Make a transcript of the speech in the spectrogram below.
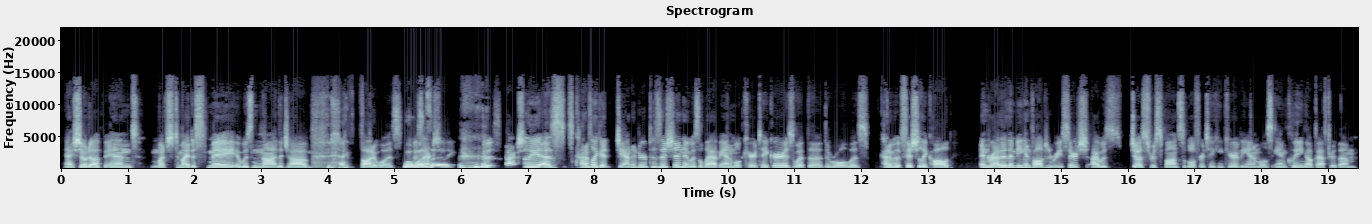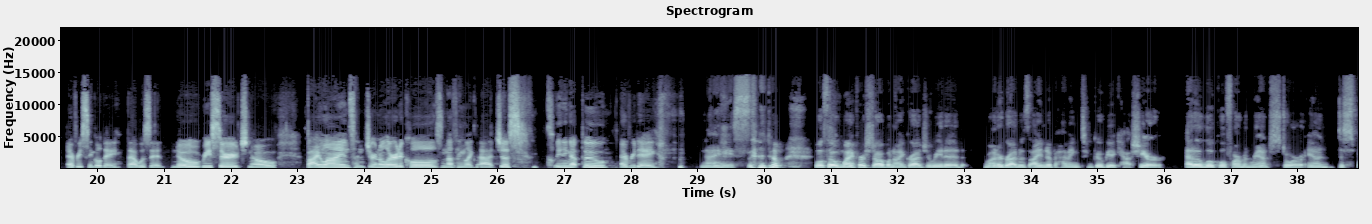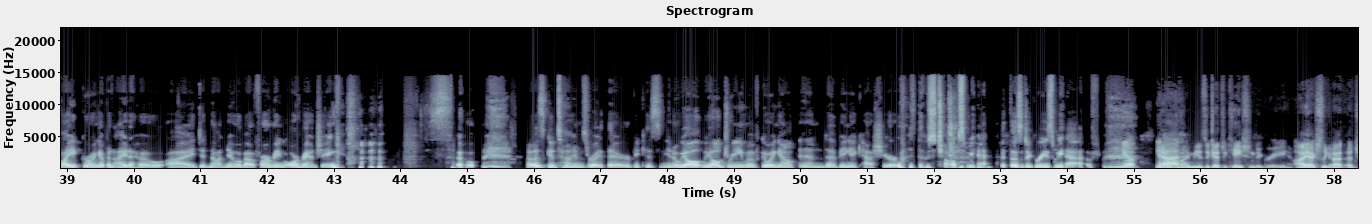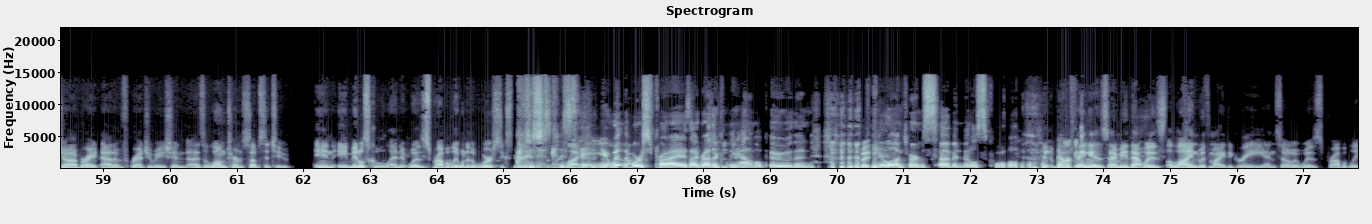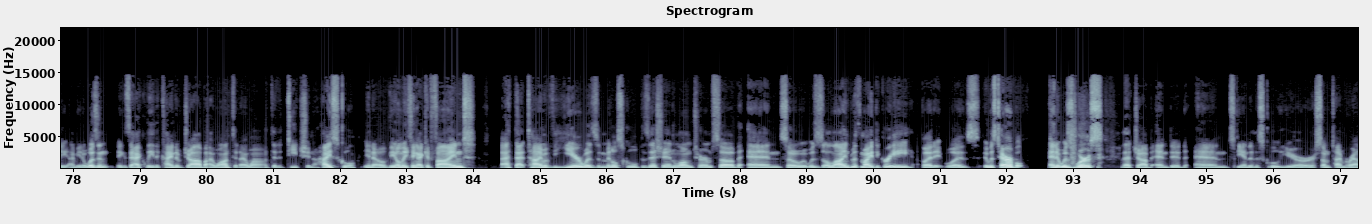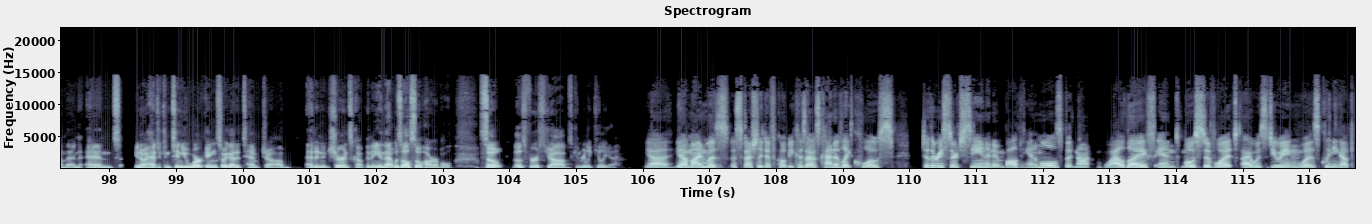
I showed up, and much to my dismay, it was not the job I thought it was. What it was, was, actually, it? it was actually as kind of like a janitor position. It was a lab animal caretaker, is what the, the role was kind of officially called. And rather than being involved in research, I was just responsible for taking care of the animals and cleaning up after them every single day. That was it. No research, no bylines and journal articles, nothing like that. Just cleaning up poo every day. Nice. Well, so my first job when I graduated from undergrad was I ended up having to go be a cashier at a local farm and ranch store. And despite growing up in Idaho, I did not know about farming or ranching. so that was good times right there because you know we all we all dream of going out and uh, being a cashier with those jobs we have with those degrees we have Yep. Yeah, Yeah. with my music education degree, I actually got a job right out of graduation as a long term substitute in a middle school, and it was probably one of the worst experiences of my life. Say, you win the worst prize i'd rather clean animal poo than But be a long-term sub in middle school but the thing tough. is, I mean, that was aligned with my degree, and so it was probably. I mean, it wasn't exactly the kind of job I wanted. I wanted to teach in a high school. You know, the only thing I could find at that time of the year was a middle school position, long term sub, and so it was aligned with my degree, but it was it was terrible, and it was worse. that job ended, and the end of the school year or sometime around then, and you know, I had to continue working, so I got a temp job at an insurance company, and that was also horrible. So those first jobs can really kill you. Yeah, yeah, mine was especially difficult because I was kind of like close to the research scene and it involved animals but not wildlife and most of what I was doing was cleaning up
